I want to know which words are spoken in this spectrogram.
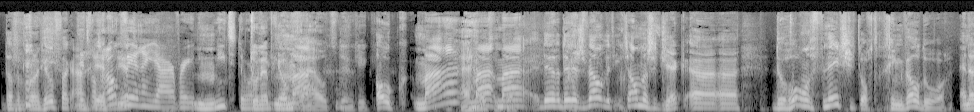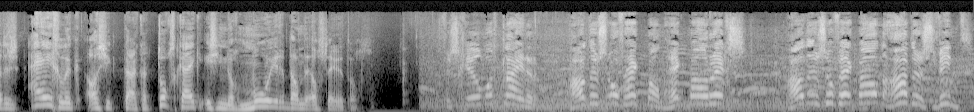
dat wordt ook heel vaak Dit was ook aangegeven. weer een jaar waar je niet door Toen heb je ook Maar- gehuild, denk ik. Ook, maar, Hij maar, maar er, er is wel weer iets anders, Jack. Eh, eh, de Holland-Venetië-tocht ging wel door. En dat is eigenlijk, als je naar de tocht kijkt, is die nog mooier dan de Elfstedentocht. Verschil wordt kleiner. Houders of Hekman. Hekman rechts. Houders of Hekman. Houders wint.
